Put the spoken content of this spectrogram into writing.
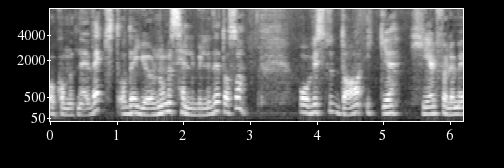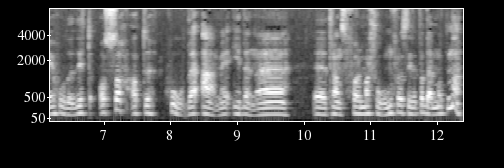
og kommet ned i vekt, og det gjør noe med selvbildet ditt også. Og hvis du da ikke helt følger med i hodet ditt også, at hodet er med i denne eh, transformasjonen, for å si det på den måten, da,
